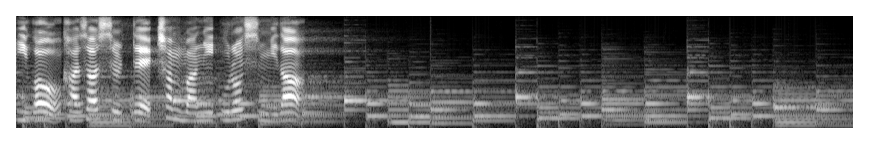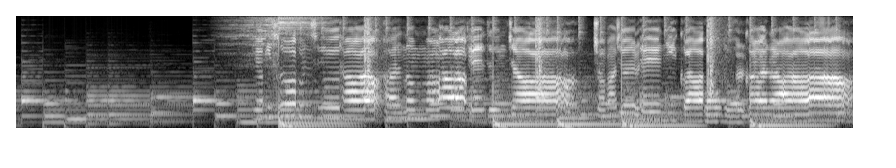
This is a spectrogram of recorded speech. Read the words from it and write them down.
이거 가사 쓸 때 참 많이 울었습니다 여기서 분수하한 엄마의 등장 저 맞을 애니까 모두 가라.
